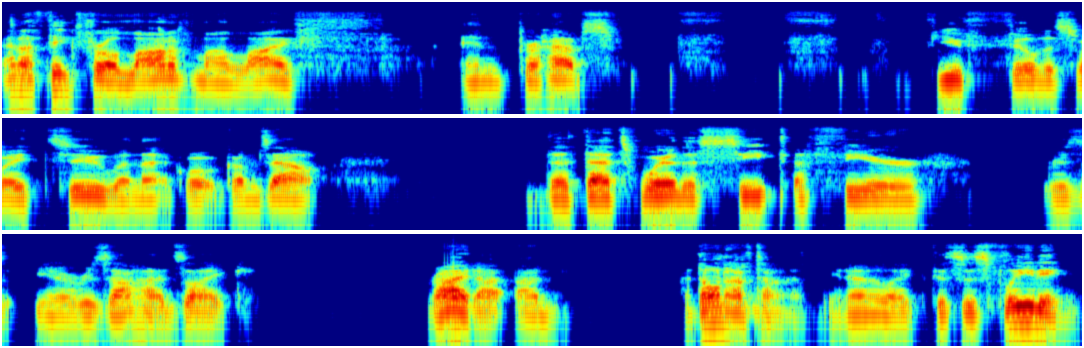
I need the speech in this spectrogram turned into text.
And I think for a lot of my life, and perhaps you feel this way too when that quote comes out, that that's where the seat of fear, res, you know, resides. Like, right, I, I, I don't have time. You know, like this is fleeting.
